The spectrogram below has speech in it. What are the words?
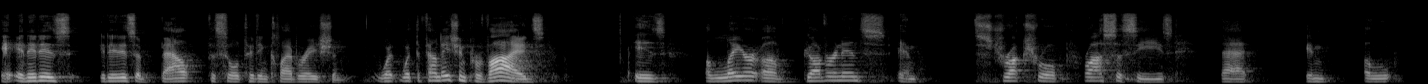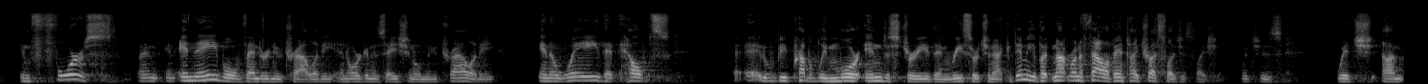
And it is, it is about facilitating collaboration. What, what the foundation provides is a layer of governance and structural processes that in, al- enforce and and enable vendor neutrality and organizational neutrality in a way that helps, it would be probably more industry than research and academia, but not run afoul of antitrust legislation, which is, which, um,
